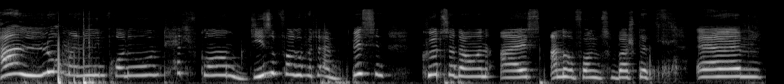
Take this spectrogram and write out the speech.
Hallo meine lieben Freunde und herzlich willkommen. Diese Folge wird ein bisschen kürzer dauern als andere Folgen zum Beispiel. Ähm,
